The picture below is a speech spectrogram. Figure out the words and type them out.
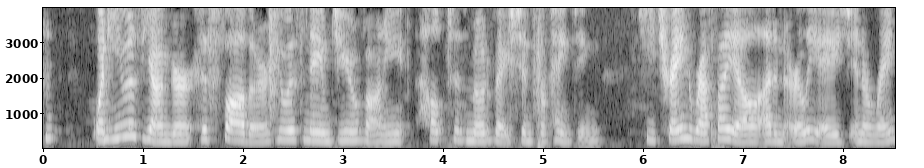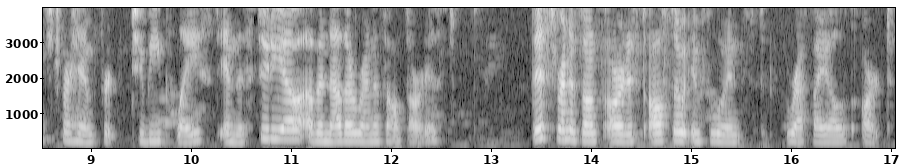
when he was younger, his father, who was named Giovanni, helped his motivation for painting. He trained Raphael at an early age and arranged for him for, to be placed in the studio of another Renaissance artist. This Renaissance artist also influenced Raphael's art.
